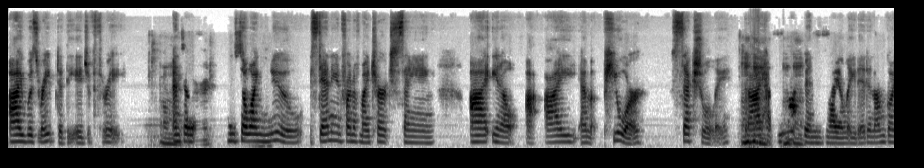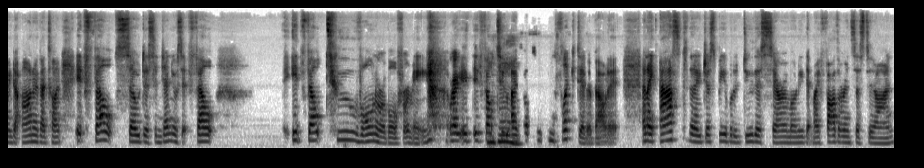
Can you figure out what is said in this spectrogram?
I was raped at the age of three. Oh and so word. and so I knew standing in front of my church saying, I, you know, I, I am pure sexually that mm-hmm. I have not mm-hmm. been violated and I'm going to honor that time. It felt so disingenuous. It felt it felt too vulnerable for me, right? It, it felt mm-hmm. too I felt too conflicted about it. And I asked that I just be able to do this ceremony that my father insisted on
